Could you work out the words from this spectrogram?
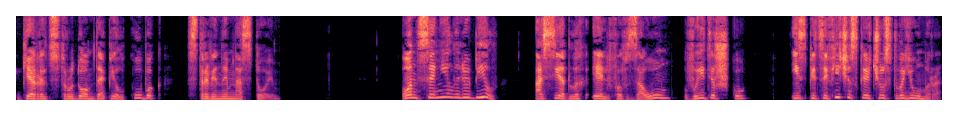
Геральт с трудом допил кубок с травяным настоем. Он ценил и любил оседлых эльфов за ум, выдержку и специфическое чувство юмора.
